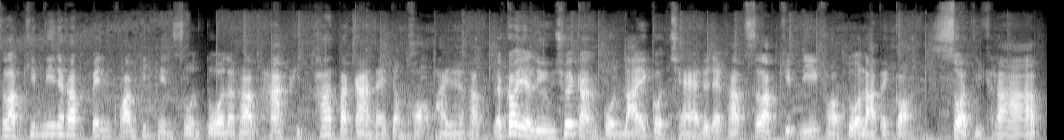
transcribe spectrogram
สำหรับคลิปนี้นะครับเป็นความคิดเห็นส่วนตัวนะครับ หากผิดพลาดประการใดต้องขออภัยนะครับ แล้วก็อย่าลืมช่วยกันกดไลค์กดแชร์ด้วยนะครับสำหรับคลิปนี้ขอตัวลาไปก่อน สวัสดีครับ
